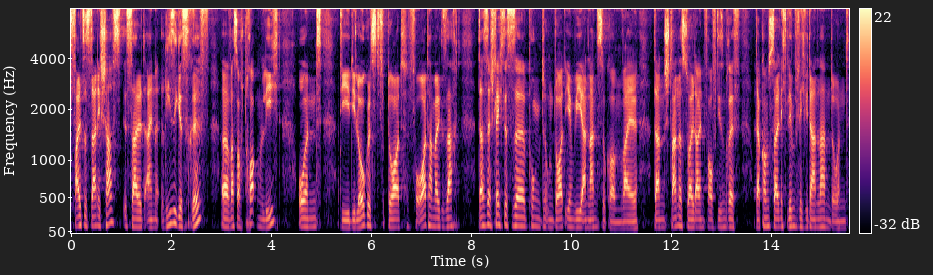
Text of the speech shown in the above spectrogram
Falls du es da nicht schaffst, ist halt ein riesiges Riff, äh, was auch trocken liegt. Und die, die Locals dort vor Ort haben halt gesagt, das ist der schlechteste Punkt, um dort irgendwie an Land zu kommen, weil dann strandest du halt einfach auf diesem Riff. Da kommst du halt nicht glimpflich wieder an Land. Und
